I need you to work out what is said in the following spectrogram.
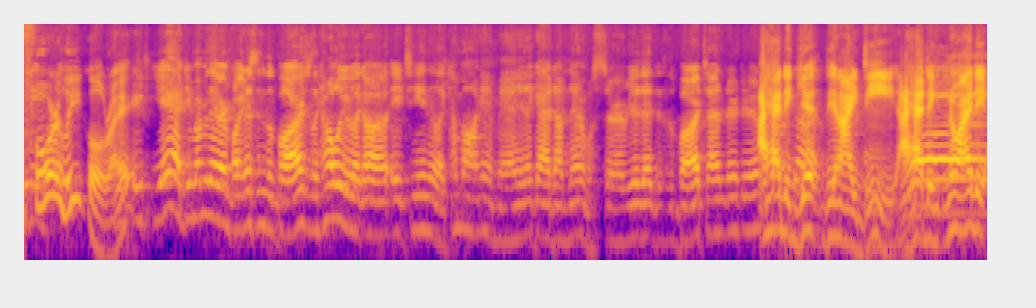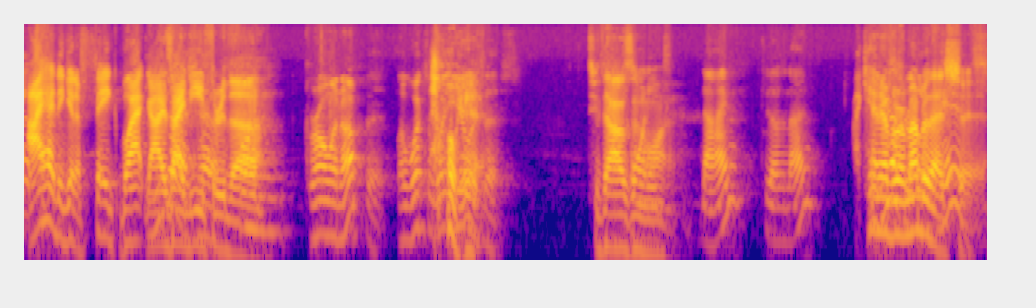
before legal, right? Yeah, do you remember they were inviting us into the bars? Like, how old are you? Like, uh, 18? They're like, come on in, man. That guy down there will serve you. That is the bartender, dude. I had to get an ID. I had to no, I had to, I had to get a fake black guy's ID through the growing up. Then. Like, what, what Oh, year was this? 2001. 9? 2009? I can't ever remember that shit.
